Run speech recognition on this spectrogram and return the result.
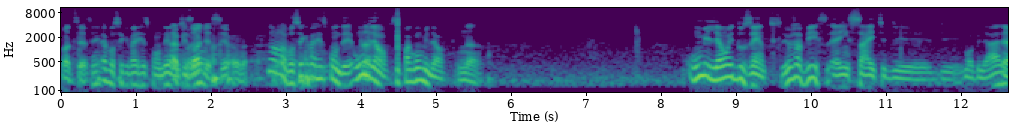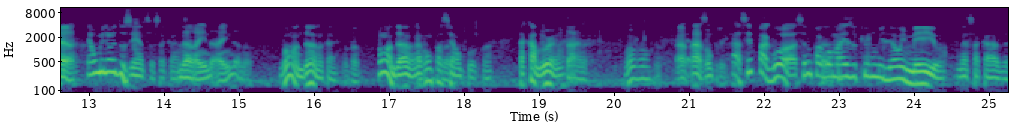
Pode ser assim? é você que vai responder. o não sou episódio é seu ou não? Não, não, você que vai responder. Um Tá. milhão, você pagou um milhão. Não. Um milhão e duzentos. Eu já vi é, em site de, de imobiliária. É. É um milhão e duzentos essa casa. Não, ainda, ainda não. Vamos andando, cara. Vamos. Vamos andando, né? Vamos passear um pouco. né? Tá calor, né? Tá, né? Vamos, vamos. Ah, ah, vamos por aqui. Ah, você pagou, ó, você não pagou Tá. mais do que um milhão e meio nessa casa.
